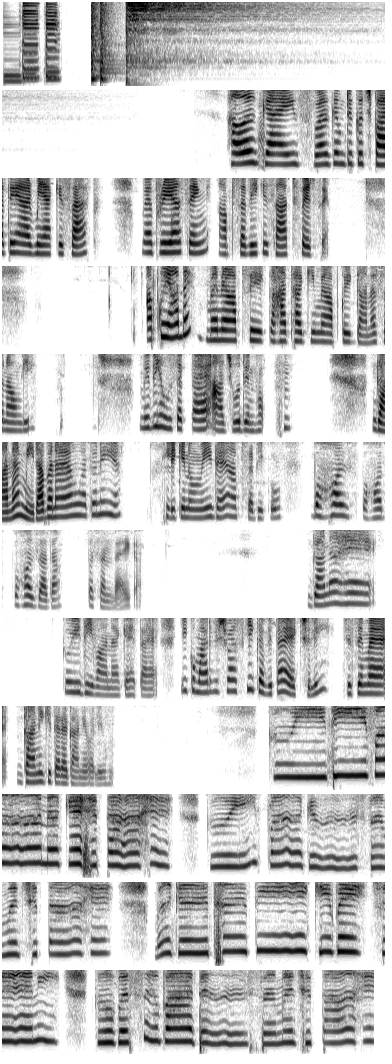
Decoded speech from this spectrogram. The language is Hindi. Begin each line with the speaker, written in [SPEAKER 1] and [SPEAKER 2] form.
[SPEAKER 1] हेलो गाइस वेलकम टू कुछ बातें आर्मिया के साथ मैं प्रिया सिंह, आप सभी के साथ फिर से। आपको याद है, मैंने आपसे कहा था कि मैं आपको एक गाना सुनाऊँगी। मे भी हो सकता है आज वो दिन हो। गाना मेरा बनाया हुआ तो नहीं है, लेकिन उम्मीद है आप सभी को बहुत बहुत बहुत ज़्यादा पसंद आएगा। गाना है, कोई दीवाना कहता है। ये कुमार विश्वास की कविता है एक्चुअली जिसे मैं गाने की तरह गाने वाली हूँ। कोई दीवाना कहता है, कोई पागल समझता है, मगर धरती की बेचैनी को बस बादल समझता है।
